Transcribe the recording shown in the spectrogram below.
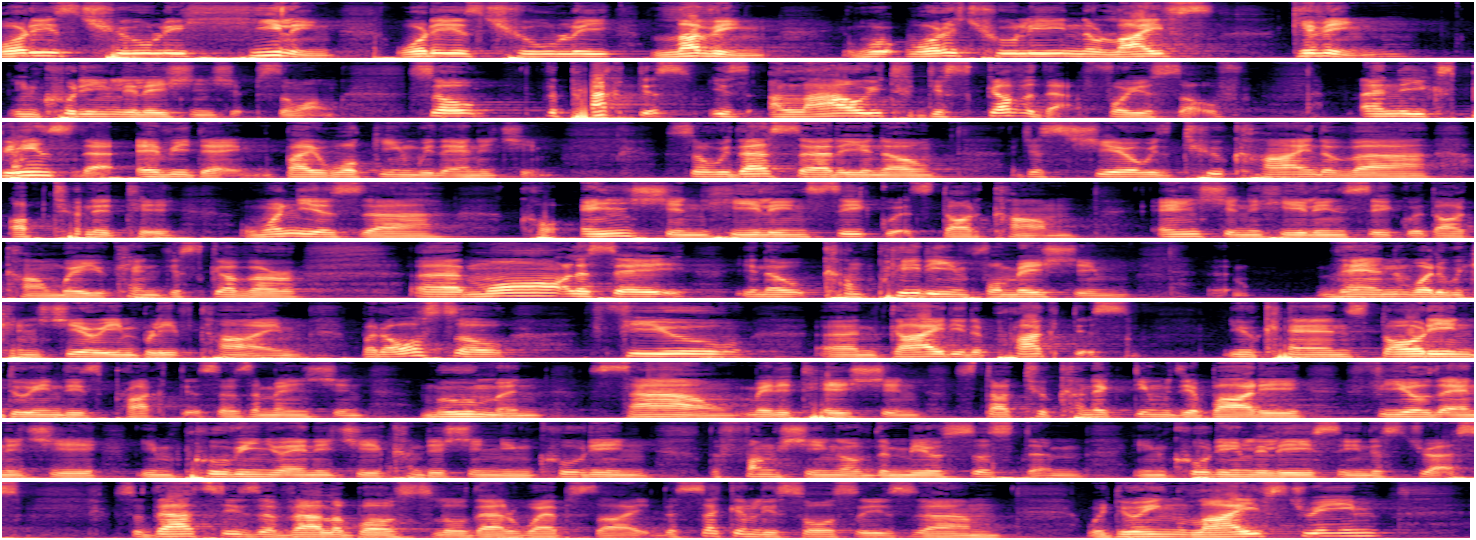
what is truly healing, what is truly loving, what is truly you know, life's giving, including relationships, so on. So the practice is allow you to discover that for yourself and experience that every day by working with energy. So with that said, you know, I just share with two kind of uh, opportunity. One is uh, called ancienthealingsecrets.com ancienthealingsecret.com where you can discover uh, more, let's say, you know, complete information than what we can share in brief time, but also few and guided practice. You can start in doing this practice, as I mentioned, movement, sound, meditation, start to connecting with your body, feel the energy, improving your energy condition, including the functioning of the immune system, including releasing the stress. So that is available through that website. The second resource is um, we're doing live stream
